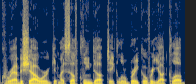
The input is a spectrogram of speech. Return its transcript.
grab a shower, get myself cleaned up, take a little break over at Yacht Club.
